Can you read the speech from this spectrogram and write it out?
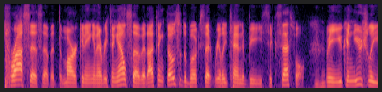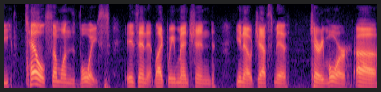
process of it, the marketing and everything else of it. I think those are the books that really tend to be successful. Mm-hmm. I mean, you can usually tell someone's voice is in it. Like we mentioned, you know, Jeff Smith, Terry Moore. Uh,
